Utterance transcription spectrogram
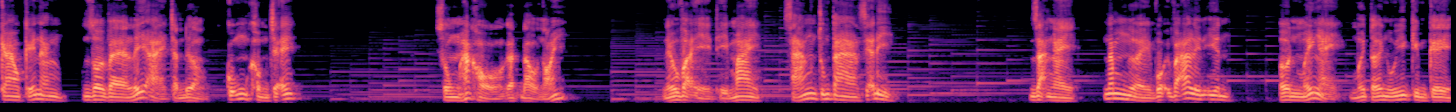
cao kế năng, rồi về lấy ải trần đường cũng không trễ. Sùng hắc hổ gật đầu nói, nếu vậy thì mai, sáng chúng ta sẽ đi dạng ngày, năm người vội vã lên yên. Hơn mấy ngày mới tới núi kim kê,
